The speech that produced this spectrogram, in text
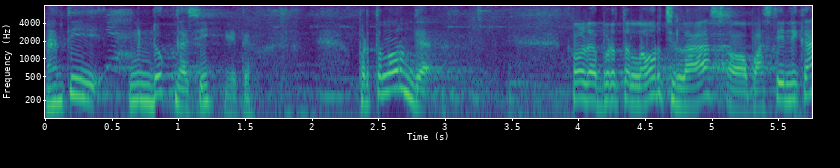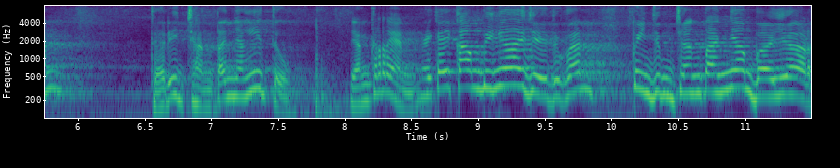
Nanti ngenduk nggak sih? Gitu bertelur nggak? Kalau udah bertelur jelas. Oh pasti ini kan dari jantan yang itu yang keren. Eh, kayak kambing aja itu kan. Pinjem jantannya bayar.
